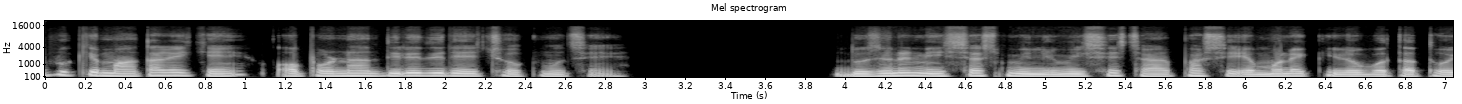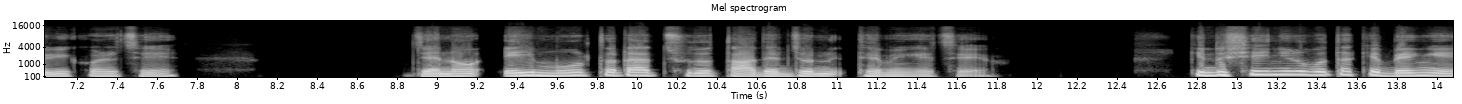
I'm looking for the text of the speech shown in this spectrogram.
বুকে মাথা রেখে অপর্ণা ধীরে ধীরে চোখ মুছে। দুজনের নিঃশ্বাস মিলেমিশে চারপাশে এমন এক নীরবতা তৈরি করেছে যেন এই মুহূর্তটা শুধু তাদের জন্য থেমে গেছে। কিন্তু সেই নীরবতাকে ভেঙে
